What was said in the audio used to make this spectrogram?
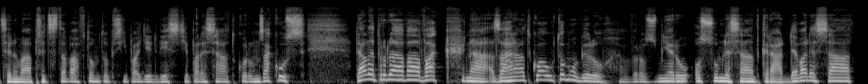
Cenová představa v tomto případě 250 korun za za kus. Dále prodává VAK na zahrádku automobilu v rozměru 80 x 90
